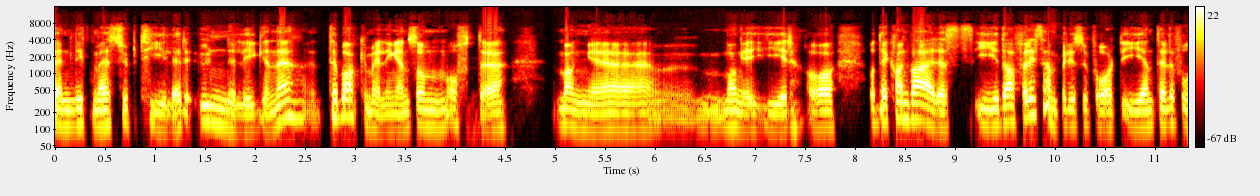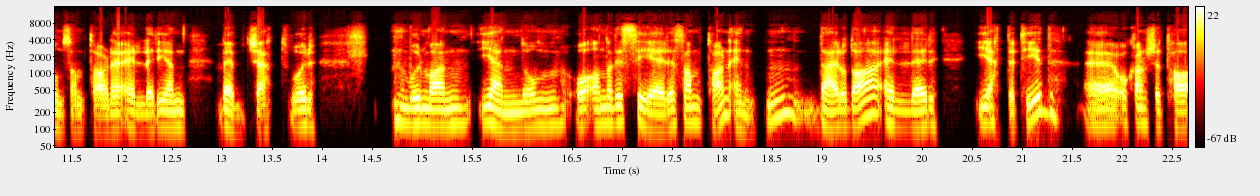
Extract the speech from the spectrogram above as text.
den litt mer subtilere underliggende tilbakemeldingen som ofte mange, mange gir. Og, og, Det kan være i da f.eks. i support i en telefonsamtale eller i en webchat, hvor, hvor man gjennom å analysere samtalen, enten der og da eller i ettertid, eh, og kanskje ta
